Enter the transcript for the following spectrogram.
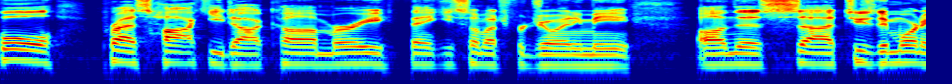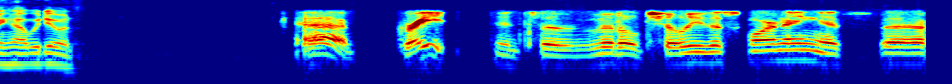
fullpresshockey.com. Murray, thank you so much for joining me on this uh, Tuesday morning. How are we doing? Yeah, great. It's a little chilly this morning. It's uh,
